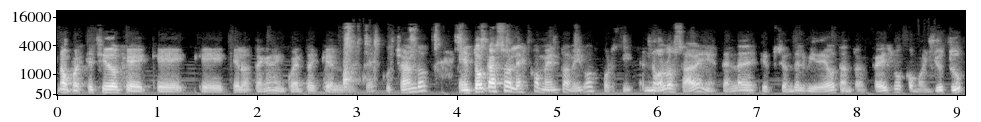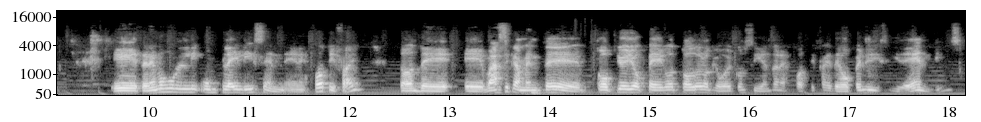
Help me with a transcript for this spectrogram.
No, pues qué chido que, que, los tengas en cuenta y que los estés escuchando. En todo caso, les comento, amigos, por si no lo saben, está en la descripción del video, tanto en Facebook como en YouTube. Eh, tenemos un, un playlist en, Spotify, donde eh, básicamente copio y yo pego todo lo que voy consiguiendo en Spotify de openings y de endings.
